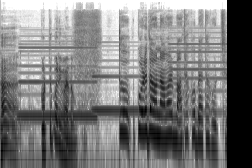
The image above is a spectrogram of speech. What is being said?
হ্যাঁ করতে পারি ম্যাডাম। তো করে দাও না আমার মাথা খুব ব্যথা করছে।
